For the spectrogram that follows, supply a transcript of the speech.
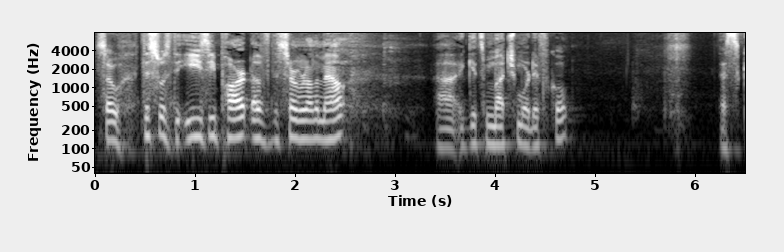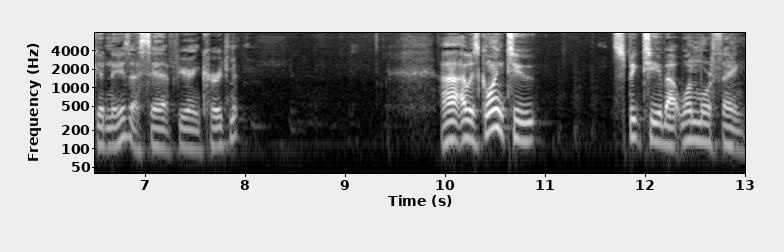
So, this was the easy part of the Sermon on the Mount. Uh, it gets much more difficult. That's good news. I say that for your encouragement. Uh, I was going to speak to you about one more thing.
